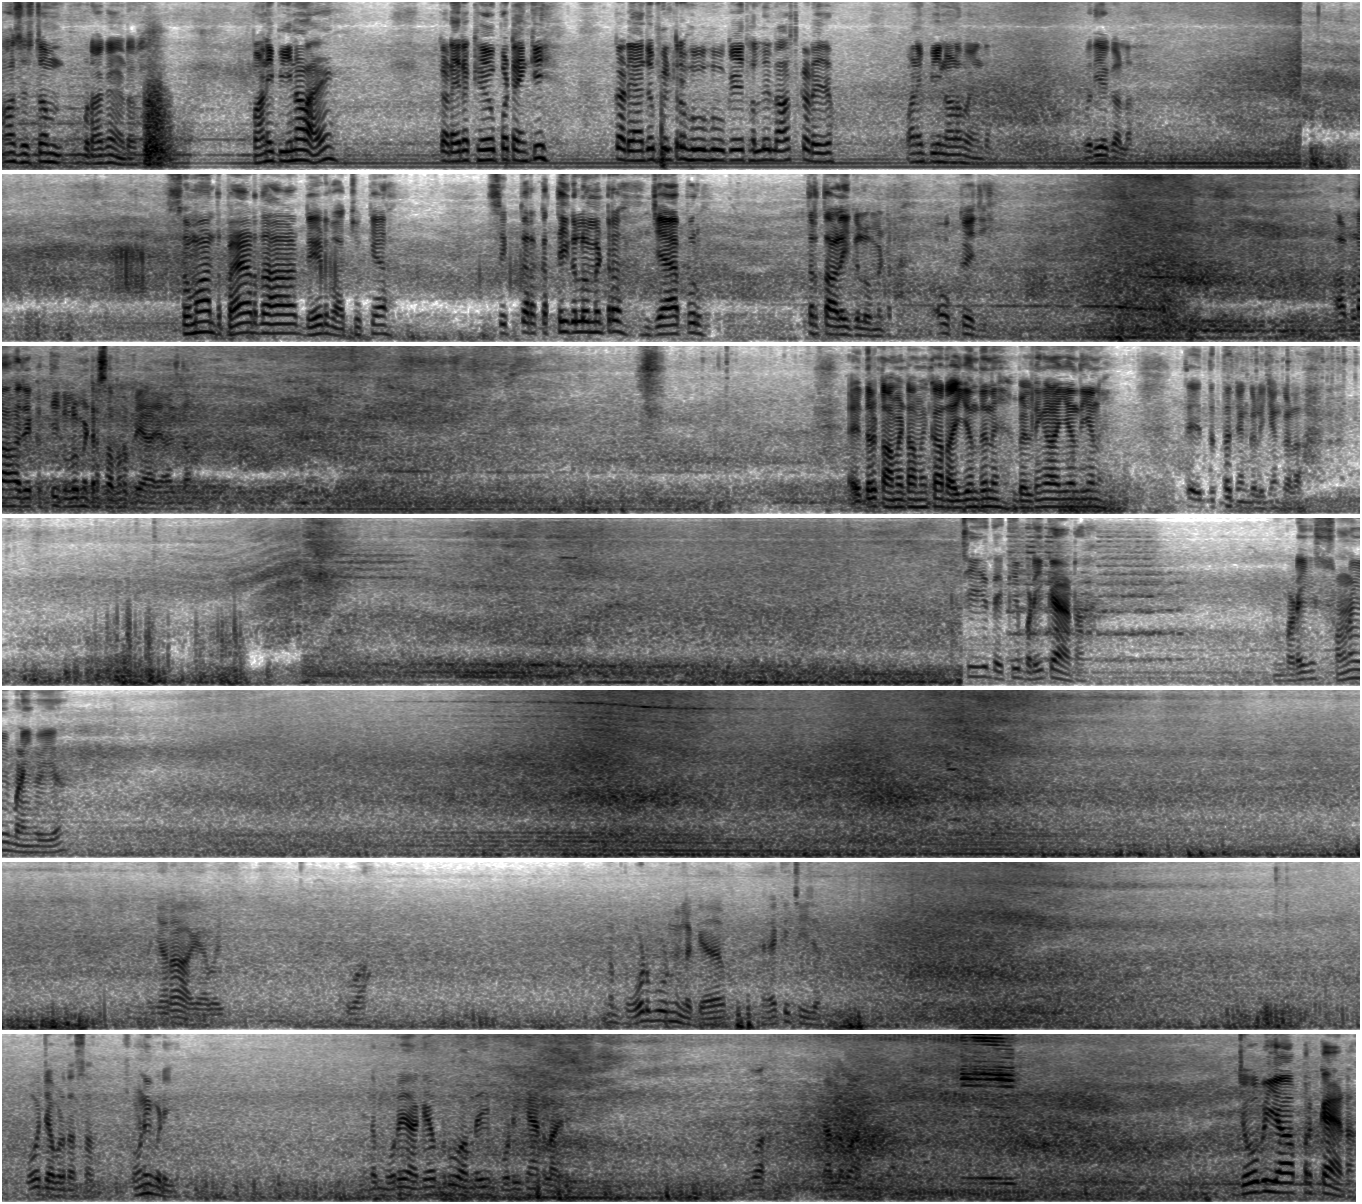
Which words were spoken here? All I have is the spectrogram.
ਆ ਸਿਸਟਮ ਬੜਾ ਘੈਂਟ ਪਾਣੀ ਪੀਣ ਵਾਲਾ ਏ। ਘੜੇ ਰੱਖੇ ਉੱਪਰ ਟੈਂਕੀ। ਘੜਿਆਂ 'ਚੋਂ ਫਿਲਟਰ ਹੋ ਹੋ ਕੇ ਥੱਲੇ ਲਾਸਟ ਘੜੇ 'ਚ ਪਾਣੀ ਪੀਣ ਵਾਲਾ ਹੋ ਜਾਂਦਾ। ਵਧੀਆ ਗੱਲ ਆ। ਸਮਾਂ ਦੁਪਹਿਰ ਦਾ 1:30 ਵੱਜ ਚੁੱਕਿਆ। Sikar 31 kilometre, Jaipur 43 kilometre. Okay ਜੀ। ਆਪਣਾ ਹਜੇ 31 ਕਿਲੋਮੀਟਰ ਸਫ਼ਰ ਪਿਆ ਆ ਅੱਜ ਦਾ। ਇੱਧਰ ਟਾਮੇ ਟਾਮੇ ਘਰ ਆਈ ਜਾਂਦੇ ਨੇ, ਬਿਲਡਿੰਗਾਂ ਆਈ ਜਾਂਦੀਆਂ ਨੇ, ਤੇ ਇੱਧਰ ਤਾਂ ਜੰਗਲ ਹੀ ਜੰਗਲ ਆ। ਚੀਜ਼ ਦੇਖੀ ਬੜੀ ਘੈਂਟ ਆ। ਬੜੀ ਸੋਹਣੀ ਬਣੀ ਹੋਈ ਆ। ਨਜ਼ਾਰਾ ਆ ਗਿਆ ਬਾਈ। ਵਾਹ। ਨਾ ਬੋਰਡ ਬੋਰਡ ਨਹੀਂ ਲੱਗਿਆ ਯਾਰ। ਹੈ ਕੀ ਚੀਜ਼ ਆ? ਬਹੁਤ ਜ਼ਬਰਦਸਤ ਆ। ਸੋਹਣੀ ਬੜੀ ਆ। ਇਹਦਾ ਮੋਰੇ ਆ ਗਿਆ, ਉਧਰੋਂ ਆਉਂਦੇ ਹੀ ਬੜੀ ਘੈਂਟ ਲੱਗਦੀ। ਵਾਹ, ਗੱਲਬਾਤ। ਜੋ ਵੀ ਆ, ਪਰ ਘੈਂਟ ਆ।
